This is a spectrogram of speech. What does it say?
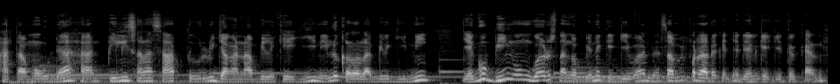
atau mau udahan pilih salah satu. Lu jangan labil kayak gini. Lu kalau labil gini ya gue bingung gue harus tanggepinnya kayak gimana. Sampai pernah ada kejadian kayak gitu kan.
